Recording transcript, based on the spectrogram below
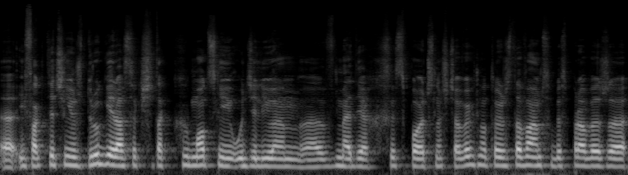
E, I faktycznie już drugi raz, jak się tak mocniej udzieliłem e, w mediach społecznościowych, no to już zdawałem sobie sprawę, że,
